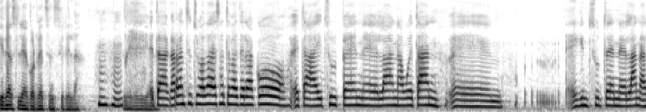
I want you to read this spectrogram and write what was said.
idazleak gordetzen zirela. Mhm. Eta garrantzitsua da esate baterako eta itzulpen eh, lan hauetan eh, egin zuten eh, lana,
